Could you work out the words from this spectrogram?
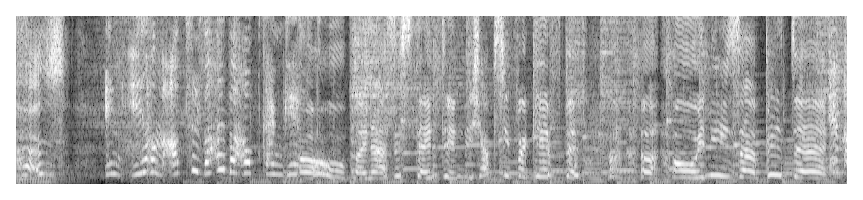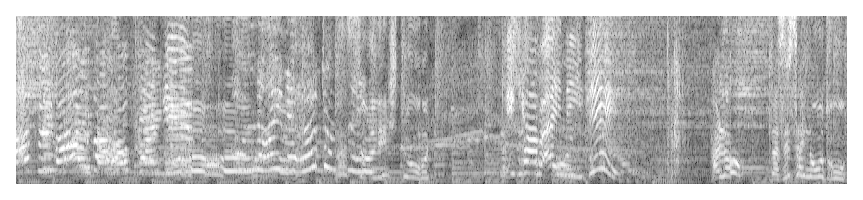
was? Ihrem Apfel war überhaupt kein Gift. Oh, meine Assistentin, ich habe sie vergiftet. Oh, oh, Elisa, bitte. Im Apfel war überhaupt kein Gift. Oh, nein, er hört uns Was soll ich tun? Ich habe eine Idee. Hallo, das ist ein Notruf.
